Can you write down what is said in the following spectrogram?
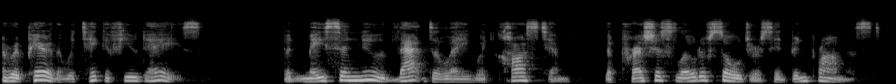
a repair that would take a few days. But Mason knew that delay would cost him the precious load of soldiers he'd been promised,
